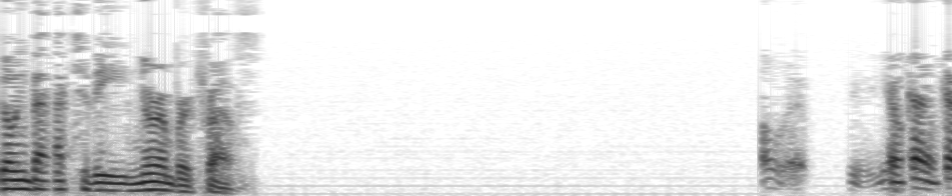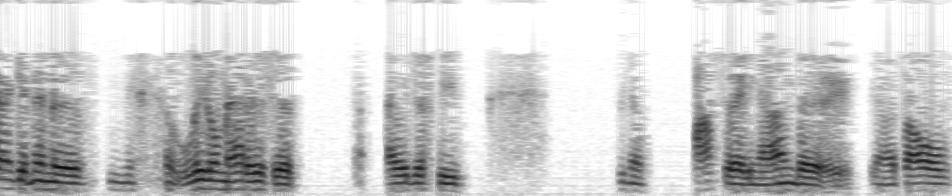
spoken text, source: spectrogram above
Going back to the Nuremberg trials. Oh, uh, you know, kind of, kind of getting into legal matters that I would just be, you know, postulating on, but you know, it's all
